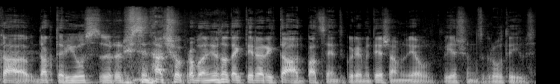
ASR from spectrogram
Kā doktori jūs risināt šo problēmu? Jo noteikti ir arī tādi pacienti, kuriem ir tiešām jau iešanas grūtības.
